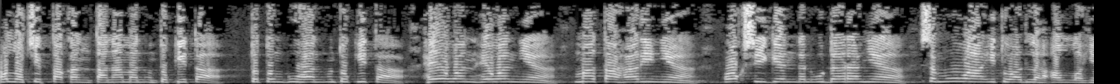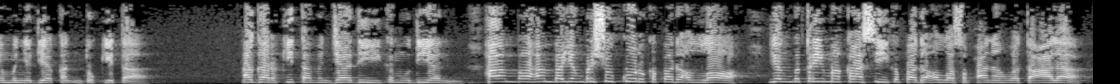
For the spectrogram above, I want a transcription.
Allah ciptakan tanaman untuk kita tumbuhan untuk kita, hewan-hewannya, mataharinya, oksigen dan udaranya, semua itu adalah Allah yang menyediakan untuk kita. Agar kita menjadi kemudian hamba-hamba yang bersyukur kepada Allah, yang berterima kasih kepada Allah Subhanahu wa taala.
